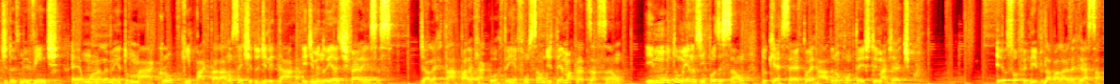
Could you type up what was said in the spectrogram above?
de 2020 é um elemento macro que impactará no sentido de lidar e diminuir as diferenças, de alertar para que a cor tenha função de democratização e muito menos de imposição do que é certo ou errado no contexto imagético. Eu sou Felipe da Balaio da Criação.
